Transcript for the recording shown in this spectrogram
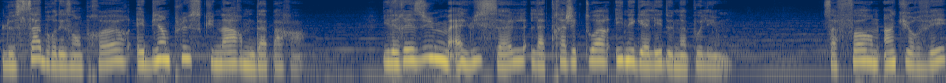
Le sabre des empereurs est bien plus qu'une arme d'apparat. Il résume à lui seul la trajectoire inégalée de Napoléon. Sa forme incurvée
